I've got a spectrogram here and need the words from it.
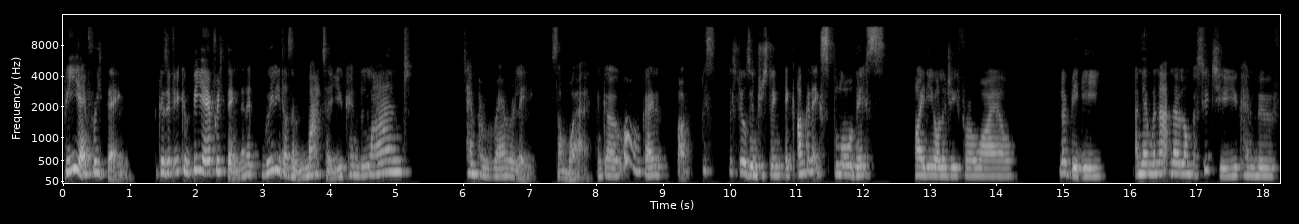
be everything. Because if you can be everything, then it really doesn't matter. You can land temporarily somewhere and go, oh, okay, well, this this feels interesting. I'm going to explore this ideology for a while. No biggie. And then when that no longer suits you, you can move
